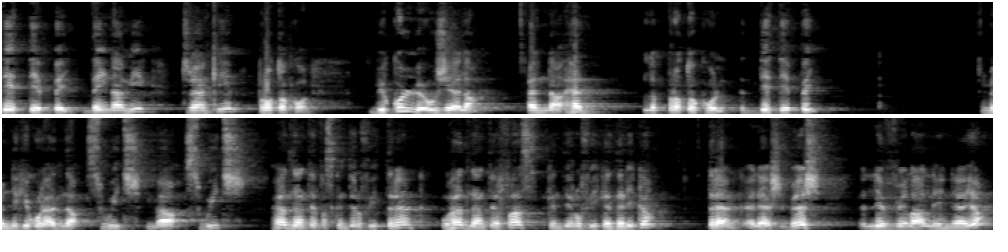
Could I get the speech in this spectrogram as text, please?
DTP Dynamic Trunking Protocol بكل عجالة أن هاد ال protocole DTP ملي كيكون عندنا switch مع switch هاد ال interface كنديرو فيه trunk وهاد ال interface كنديرو فيه كذلك trunk علاش؟ باش les VLAN اللي هنايا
